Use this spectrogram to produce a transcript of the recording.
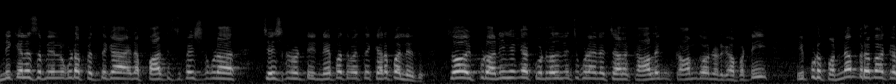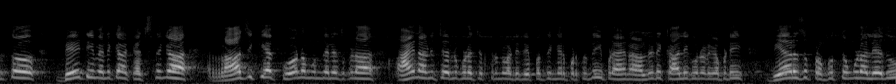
ఎన్నికల సమయంలో కూడా పెద్దగా ఆయన పార్టిసిపేషన్ కూడా చేసినటువంటి నేపథ్యం అయితే కనపడలేదు. సో ఇప్పుడు అనూహ్యంగా కొన్ని రోజుల నుంచి కూడా ఆయన చాలా కాలం కామ్గా ఉన్నాడు కాబట్టి ఇప్పుడు పొన్నం ప్రభాకర్తో భేటీ వెనుక ఖచ్చితంగా రాజకీయ కోణం ఉందనేసి కూడా ఆయన అనుచరులు కూడా చెప్తున్నటువంటి నేపథ్యం కనపడుతుంది. ఇప్పుడు ఆయన ఆల్రెడీ ఖాళీగా ఉన్నాడు కాబట్టి బీఆర్ఎస్ ప్రభుత్వం కూడా లేదు.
